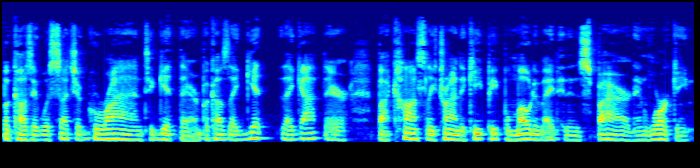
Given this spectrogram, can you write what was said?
Because it was such a grind to get there, because they get, they got there by constantly trying to keep people motivated, inspired, and working.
